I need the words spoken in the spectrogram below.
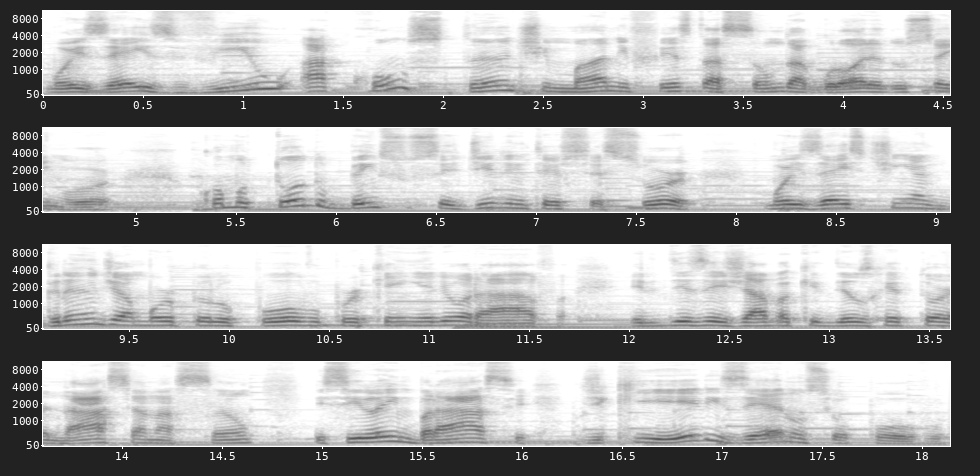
Moisés viu a constante manifestação da glória do Senhor. Como todo bem-sucedido intercessor, Moisés tinha grande amor pelo povo por quem ele orava. Ele desejava que Deus retornasse à nação e se lembrasse de que eles eram seu povo.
